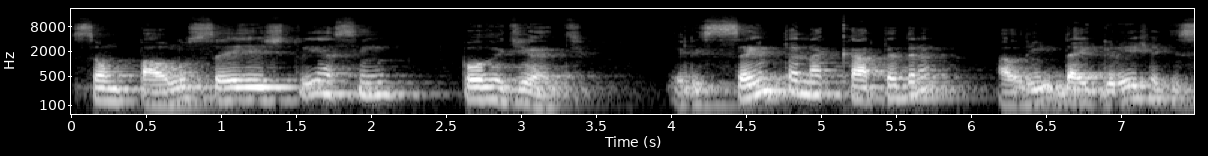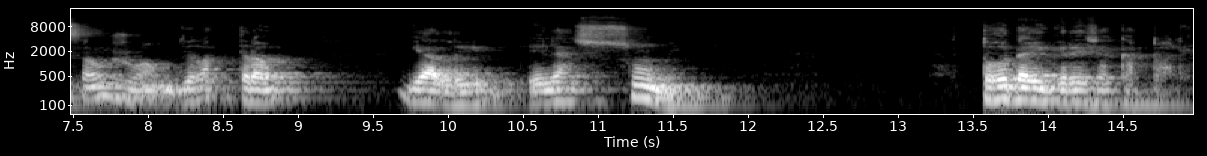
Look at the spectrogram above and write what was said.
São Paulo VI e assim por diante. Ele senta na cátedra ali da igreja de São João de Latrão e ali ele assume toda a Igreja Católica.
